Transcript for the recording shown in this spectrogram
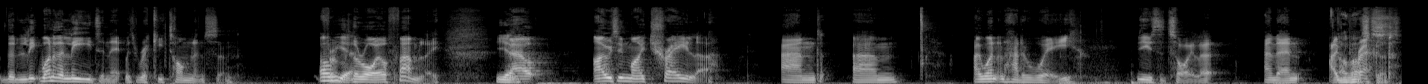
the one of the leads in it was Ricky Tomlinson Oh, from yeah. the Royle Family. Yeah. Now, I was in my trailer, and um, I went and had a wee, used the toilet, and then I Oh, pressed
